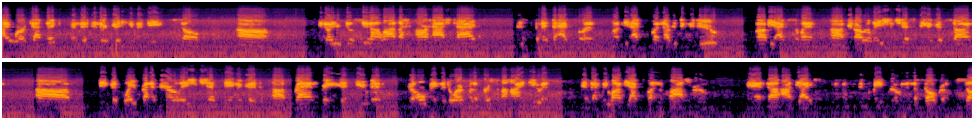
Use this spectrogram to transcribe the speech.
high work ethic, and they're, and they're good human beings. So, um, you know, you, you'll see it on a lot of the, our hashtags is commit to excellence. Want to be excellent in everything we do. Want to be excellent um, in our relationships, being a good son, um, being a good boyfriend if you're in a relationship, being a good uh, friend, being a good human, you're opening the door for the person behind you, and, and then we want to be excellent in the classroom and uh, on the ice, in the weight room, in the film room. So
